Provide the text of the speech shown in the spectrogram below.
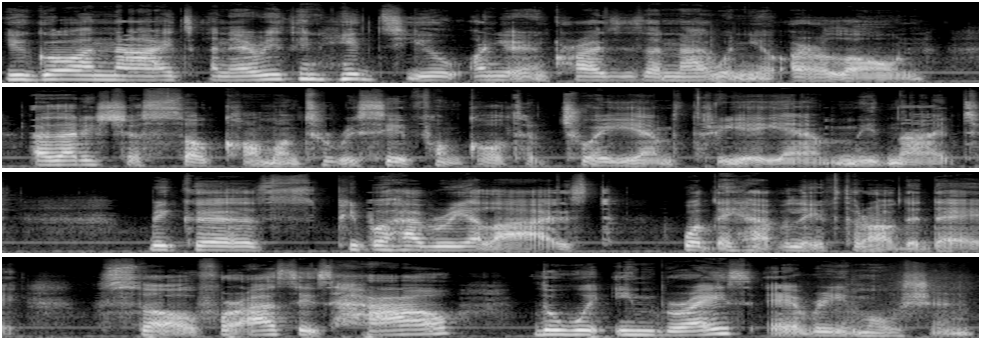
you go at night and everything hits you and you're in crisis at night when you are alone. And that is just so common to receive phone calls at 2 a.m., 3 a.m., midnight, because people have realized what they have lived throughout the day. So for us, it's how do we embrace every emotion?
